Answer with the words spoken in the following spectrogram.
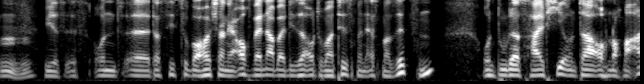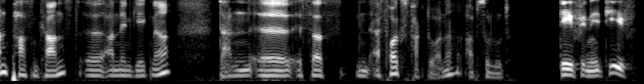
Mhm. wie es ist. Und äh, das siehst du bei Holstein ja auch, wenn aber diese Automatismen erstmal sitzen und du das halt hier und da auch nochmal anpassen kannst äh, an den Gegner, dann äh, ist das ein Erfolgsfaktor, ne? Absolut. Definitiv.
